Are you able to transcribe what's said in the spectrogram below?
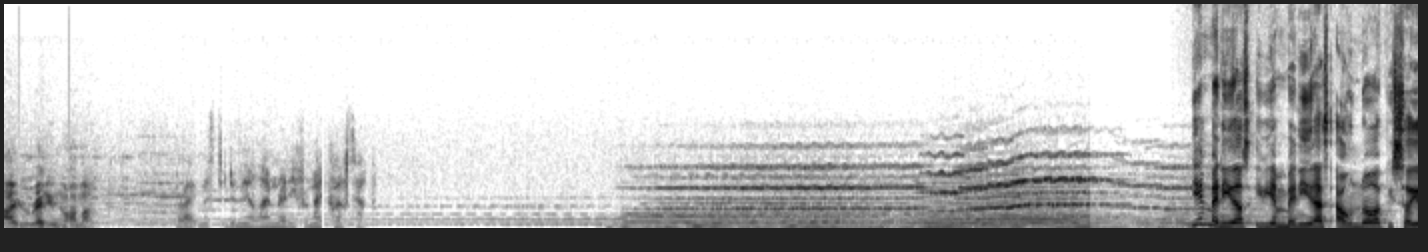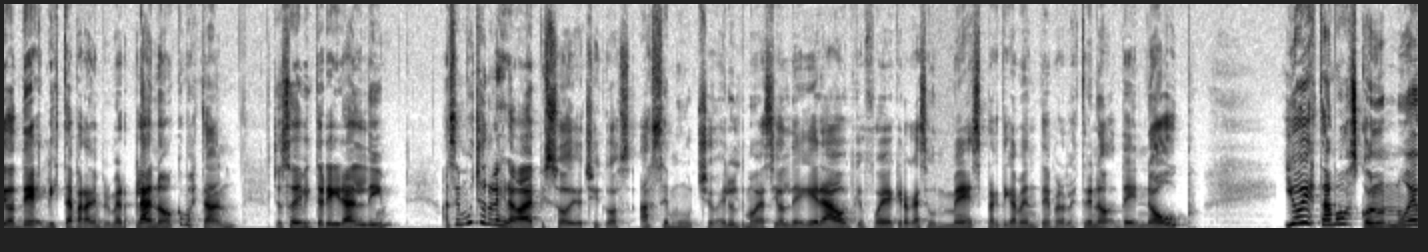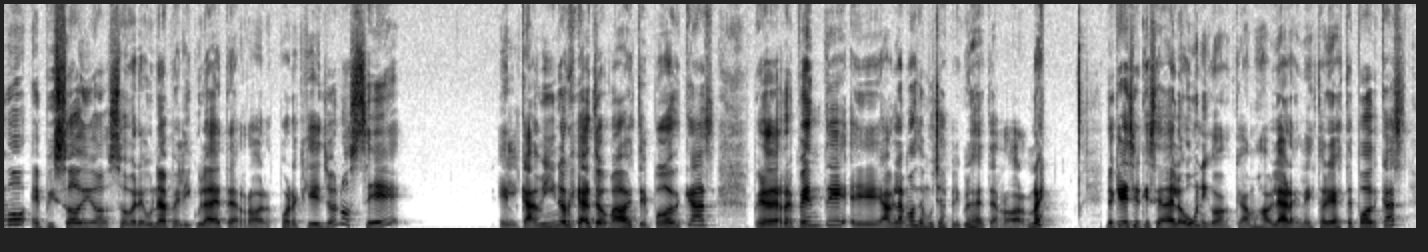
Are you ready, Norma? All right, Mr. DeMille, I'm ready for my close-up. Bienvenidos y bienvenidas a un nuevo episodio de Lista para mi primer plano. ¿Cómo están? Yo soy Victoria Giraldi. Hace mucho no les grababa episodio, chicos. Hace mucho. El último había sido el de Get Out, que fue creo que hace un mes prácticamente para el estreno de Nope. Y hoy estamos con un nuevo episodio sobre una película de terror. Porque yo no sé el camino que ha tomado este podcast, pero de repente eh, hablamos de muchas películas de terror. No es no quiere decir que sea de lo único que vamos a hablar en la historia de este podcast,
